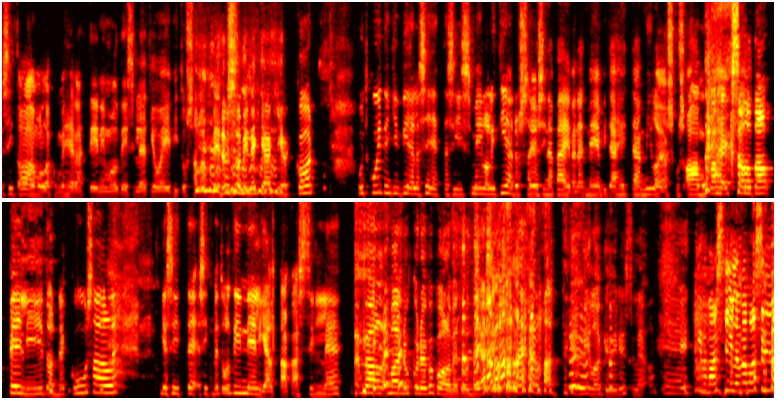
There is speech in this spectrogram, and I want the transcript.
sitten aamulla, kun me herättiin, niin me oltiin silleen, että joo, ei vitussa olla menossa minnekään kirkkoon. Mutta kuitenkin vielä se, että siis meillä oli tiedossa jo siinä päivänä, että meidän pitää heittää Milo joskus aamu kahdeksalta peliin tonne Kuusaalle. Ja sitten sit me tultiin neljältä takas silleen. Mä, oon, mä oon nukkunut joku kolme tuntia rattiin Milo kyydissä, silleen okei. Ilman silmälasia.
